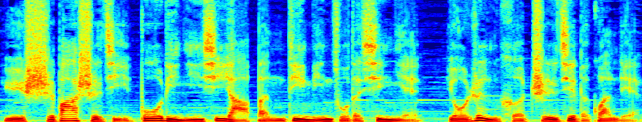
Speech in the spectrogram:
与18世纪波利尼西亚本地民族的信念有任何直接的关联。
